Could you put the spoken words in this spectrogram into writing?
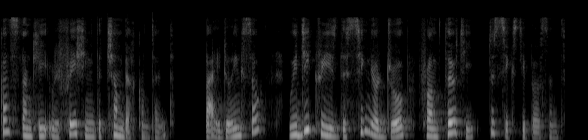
constantly refreshing the chamber content. By doing so, we decreased the signal drop from 30 to 60%.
